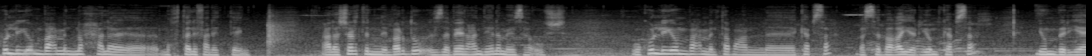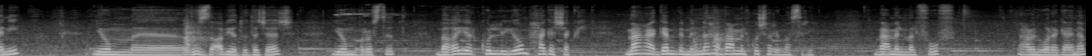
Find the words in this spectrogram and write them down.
كل يوم بعمل نوع حلا مختلف عن التاني. على شرط إن برضو الزباين عندي هنا ما يزهقوش. وكل يوم بعمل طبعا كبسة بس بغير يوم كبسة يوم برياني يوم رز أبيض ودجاج يوم broasted. بغير كل يوم حاجة شكل. مع جنب منها بعمل كشري مصري. بعمل ملفوف بعمل ورق عنب.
